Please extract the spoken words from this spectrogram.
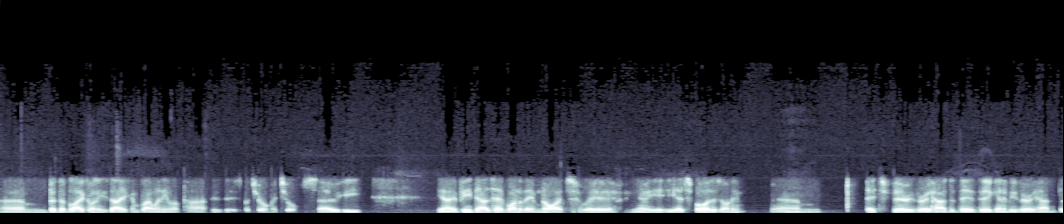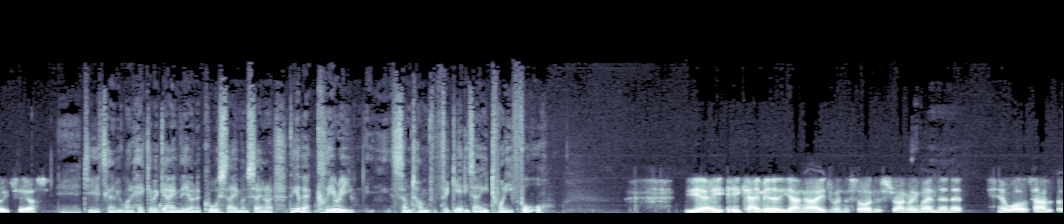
Um, but the bloke on his day can blow anyone apart is, is Latrell Mitchell. So he, you know, if he does have one of them nights where you know he, he has spiders on him, um, it's very very hard to. They're they're going to be very hard to beat South. Yeah, gee, it's going to be one heck of a game there And of course, Stadium on Saturday night. Think about Cleary. Sometimes forget he's only 24. Yeah, he, he came in at a young age when the side was struggling, man. And that, you know, while it's hard at the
